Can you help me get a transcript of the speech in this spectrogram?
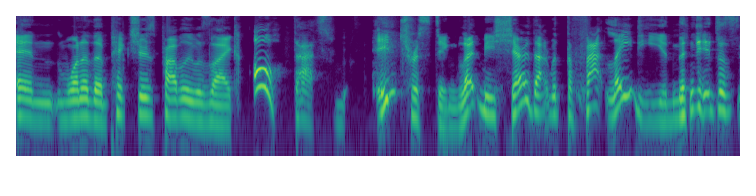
And one of the pictures probably was like, "Oh, that's interesting. Let me share that with the fat lady." And then it just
